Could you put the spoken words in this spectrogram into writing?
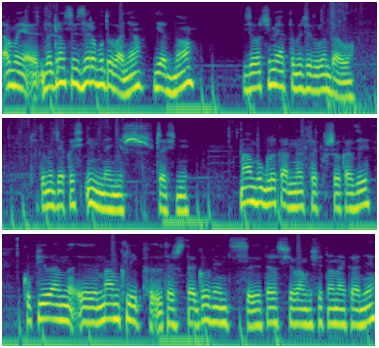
Albo nie, zagram sobie zero budowania, jedno. I zobaczymy jak to będzie wyglądało. Czy to będzie jakoś inne niż wcześniej. Mam w ogóle karnet, tak przy okazji. Kupiłem, y, mam klip y, też z tego, więc y, teraz się wam wyświetla na ekranie.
